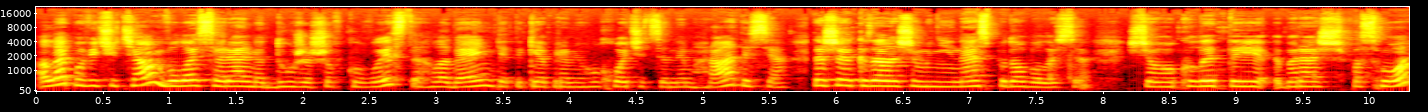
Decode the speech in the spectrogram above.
Але по відчуттям волосся реально дуже шовковисте, гладеньке, таке прям його хочеться ним гратися. Те, що я казала, що мені не сподобалося, що коли ти береш пасмо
